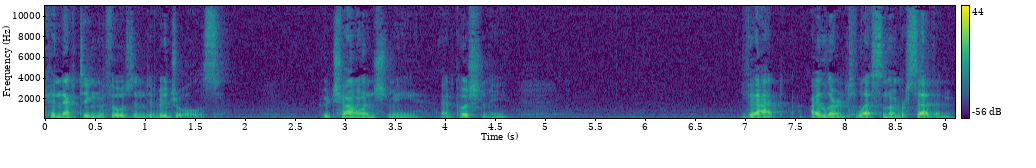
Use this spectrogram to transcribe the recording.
connecting with those individuals who challenged me and pushed me that I learned lesson number seven,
